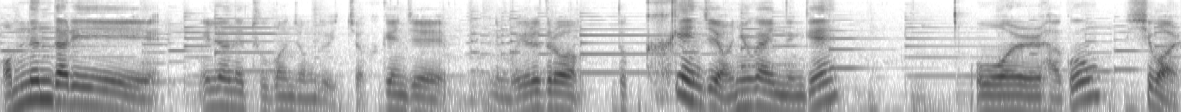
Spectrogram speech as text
없는 달이 1년에 두 번 정도 있죠. 그게 이제 뭐 예를 들어 또 크게 이제 연휴가 있는 게 5월하고 10월.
